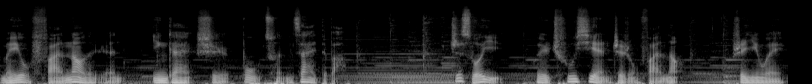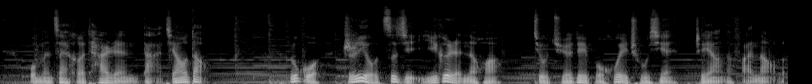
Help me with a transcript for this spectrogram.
没有烦恼的人应该是不存在的吧？之所以会出现这种烦恼，是因为我们在和他人打交道。如果只有自己一个人的话，就绝对不会出现这样的烦恼了。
